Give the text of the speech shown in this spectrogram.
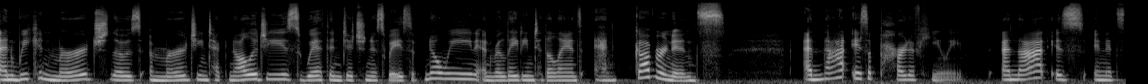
and we can merge those emerging technologies with Indigenous ways of knowing and relating to the lands and governance. And that is a part of healing. And that is in its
